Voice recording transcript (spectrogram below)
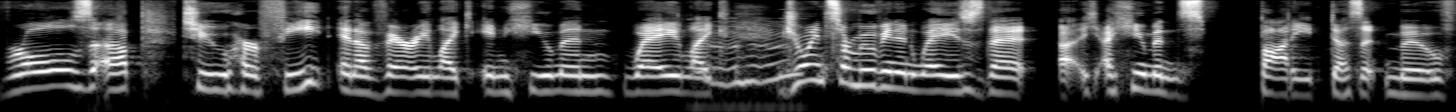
rolls up to her feet in a very like inhuman way. Like joints are moving in ways that uh, a human's body doesn't move,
